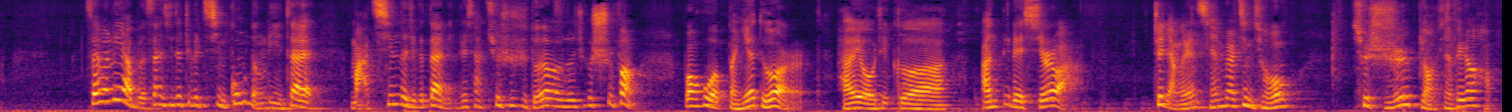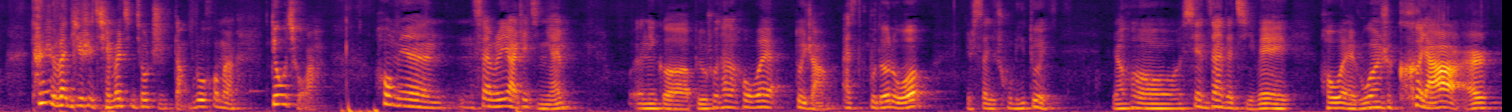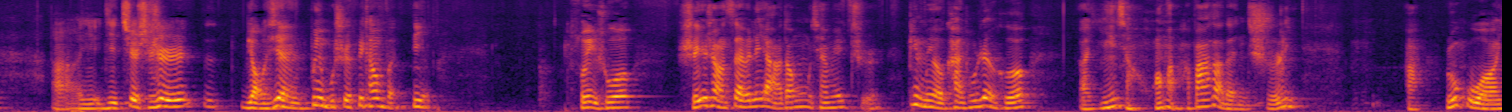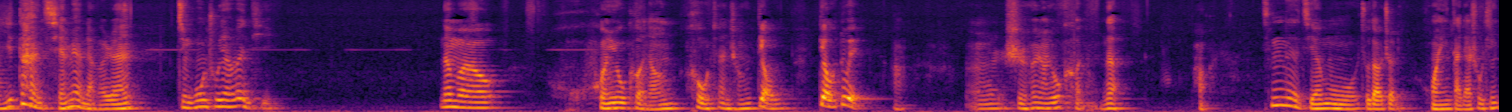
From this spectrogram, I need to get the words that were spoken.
塞维利亚本赛季的这个进攻能力，在马钦的这个带领之下，确实是得到了这个释放，包括本耶德尔，还有这个。安迪列席尔瓦这两个人前面进球确实表现非常好，但是问题是前面进球只挡不住后面丢球啊。后面塞维利亚这几年，呃，那个比如说他的后卫队长埃斯布德罗也是赛季初离队，然后现在的几位后卫，如果是科亚尔啊，也也确实是表现并不是非常稳定。所以说，实际上塞维利亚到目前为止。并没有看出任何啊影响皇马和巴萨的实力啊！如果一旦前面两个人进攻出现问题，那么很有可能后战成掉掉队啊，嗯，是非常有可能的。好，今天的节目就到这里，欢迎大家收听。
